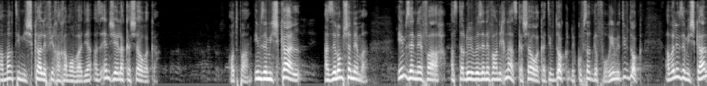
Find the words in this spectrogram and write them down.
אמרתי משקל לפי חכם עובדיה, אז אין שאלה קשה או רכה. עוד פעם, אם זה משקל, אז זה לא משנה מה. אם זה נפח, אז תלוי באיזה נפח נכנס, קשה או רכה, תבדוק, לקופסת גפורים ותבדוק. אבל אם זה משקל,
